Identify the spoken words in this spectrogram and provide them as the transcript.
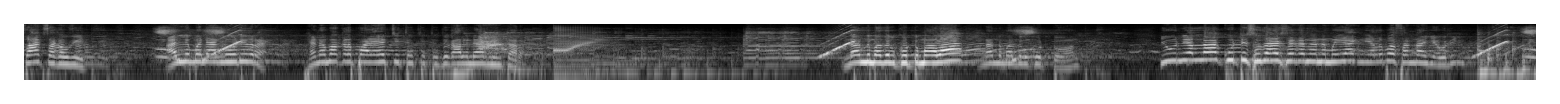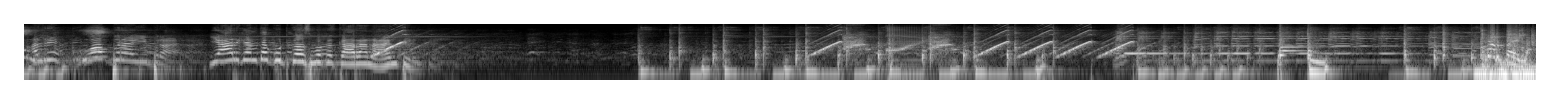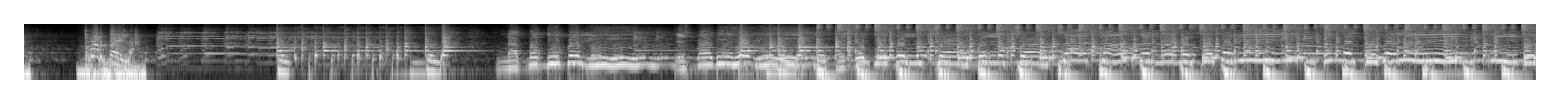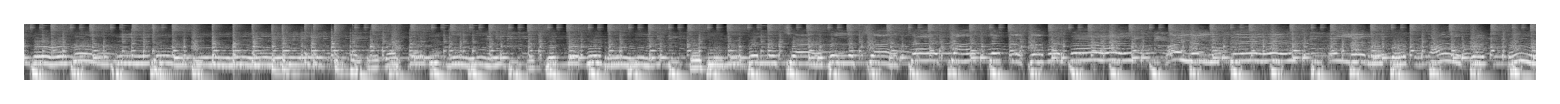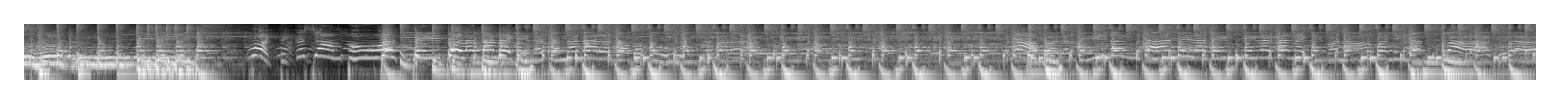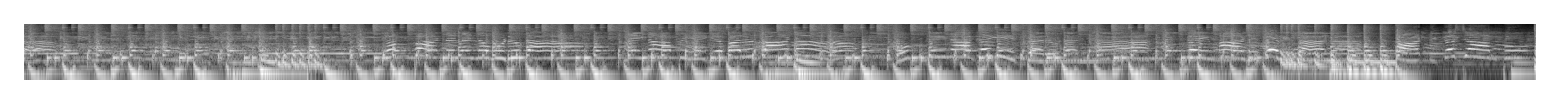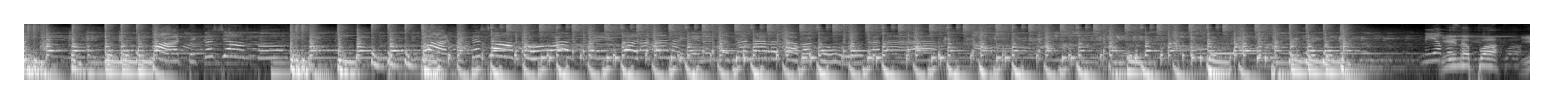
ಸಾಕ್ ಸಾಕ ಹೋಗೈತಿ ಅಲ್ಲಿ ಮನ್ಯಾಗ ನೋಡಿದ್ರ ಹೆಣ್ಮಕ್ಳ ಪಾಳೆ ಹೆಚ್ಚಿ ತುತ್ತು ತುದುಗಾಲ ಮ್ಯಾಗ ನಿಂತಾರ. ನನ್ನ ಮೊದಲು ಕುಟ್ಟು ಮಾವ ನನ್ನ ಮೊದಲು ಕುಟ್ಟು ಅಂತ. ಇವನ್ನೆಲ್ಲ ಕುಟ್ಟಿ ಸುಧಾರಿಸಾಗ ನನ್ನ ಮೈಯಾಗ ನೆಲಬ ಸಣ್ಣಾಗ್ಯಾವ್ರಿ. ಅಲ್ರಿ? ಒಬ್ರ ಇಬ್ರ. ಯಾರಿಗಂತ ಕುಟ್ಟು ಕಳಿಸ್ಬೇಕು ಕಾರಣ ಅಂತೀನಿ. ನಾಲ್ಕು ಮಂದಿ ಬರೀ ಟೆಸ್ಟ್ ಮಾಡಿ ಹೇಳಿ ಹೆಂಗತಿ ಬಲ್ಚ ಬಲ್ಚ ಚಾ ಚಾ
